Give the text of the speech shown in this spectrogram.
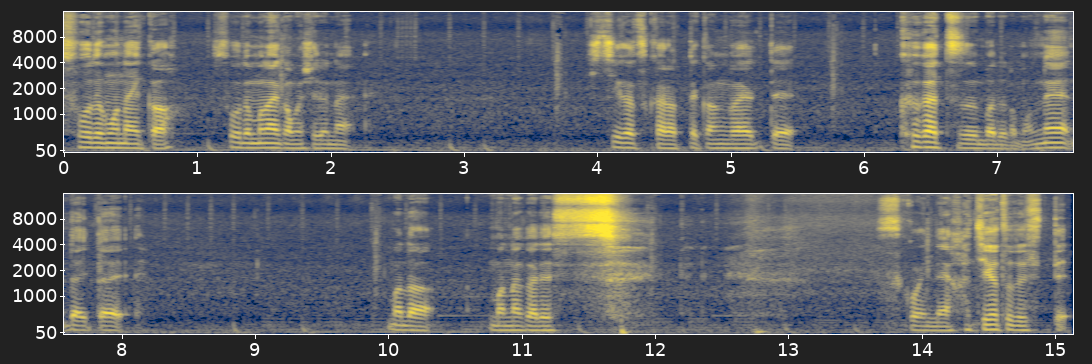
そうでもないか？そうでもないかもしれない。7月からって考えて9月までだもんね。大体。まだ真ん中です。すごいね。8月ですって。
